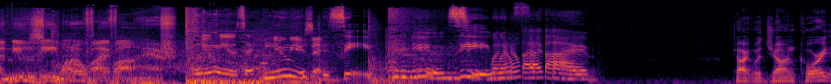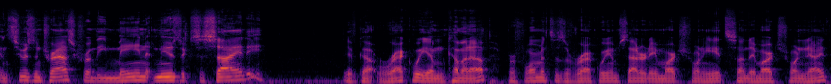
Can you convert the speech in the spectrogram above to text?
The new Z1055. New music. New music. Z. The new Z1055. Talking with John Corrie and Susan Trask from the Maine Music Society. They've got Requiem coming up. Performances of Requiem Saturday, March 28th, Sunday, March 29th.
